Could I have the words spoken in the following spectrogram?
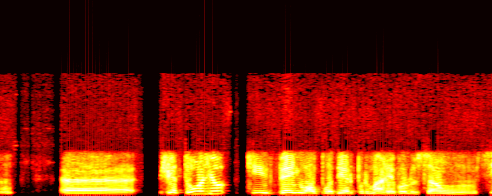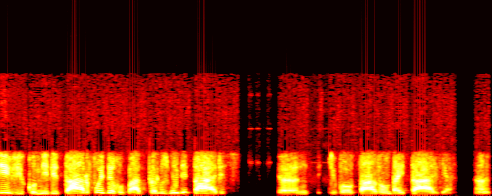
Uh, Getúlio, que veio ao poder por uma revolução cívico-militar, foi derrubado pelos militares que voltavam da Itália. Uh.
